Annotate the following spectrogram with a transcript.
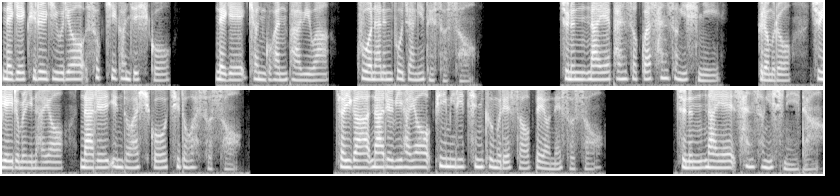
내게 귀를 기울여 속히 건지시고 내게 견고한 바위와 구원하는 보장이 되소서. 주는 나의 반석과 산성이시니 그러므로 주의 이름을 인하여 나를 인도하시고 지도하소서. 저희가 나를 위하여 비밀이 친 그물에서 빼어내소서. 주는 나의 산성이시니이다.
